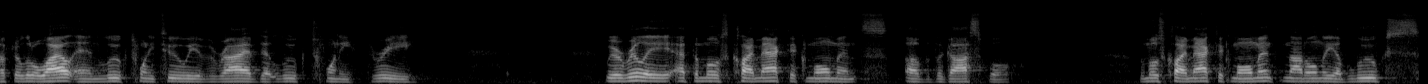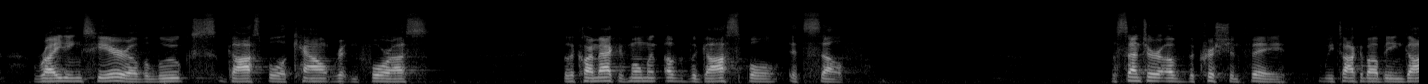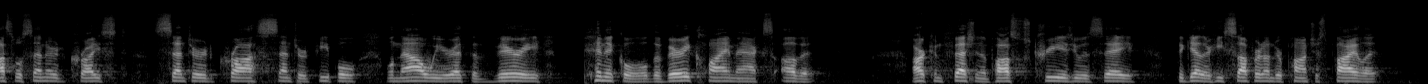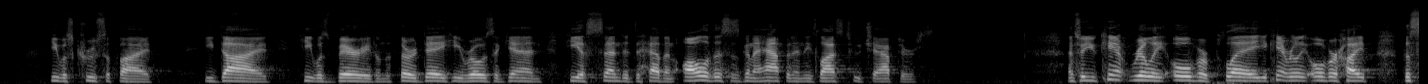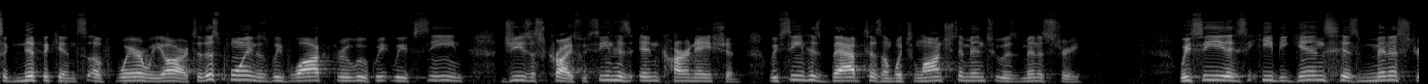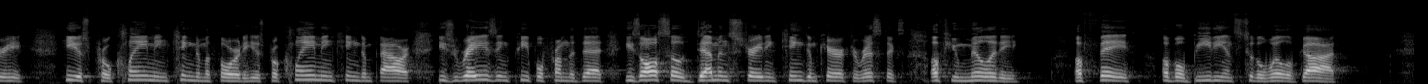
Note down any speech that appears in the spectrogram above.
After a little while, in Luke 22, we have arrived at Luke 23. We are really at the most climactic moments of the gospel. The most climactic moment, not only of Luke's writings here, of Luke's gospel account written for us, but the climactic moment of the gospel itself. The center of the Christian faith. We talk about being gospel centered, Christ centered, cross centered people. Well, now we are at the very pinnacle, the very climax of it. Our confession, the Apostles' Creed, as you would say together, he suffered under Pontius Pilate. He was crucified. He died. He was buried. On the third day, he rose again. He ascended to heaven. All of this is going to happen in these last two chapters. And so you can't really overplay, you can't really overhype the significance of where we are. To this point, as we've walked through Luke, we, have seen Jesus Christ, we've seen his incarnation, we've seen his baptism, which launched him into his ministry. We see as he begins his ministry, he is proclaiming kingdom authority. He is proclaiming kingdom power. He's raising people from the dead. He's also demonstrating kingdom characteristics of humility, of faith, of obedience to the will of God.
